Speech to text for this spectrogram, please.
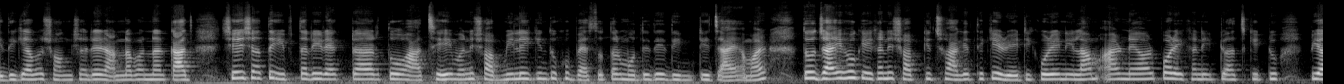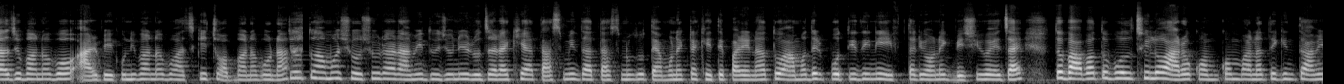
এদিকে আবার সংসারে রান্নাবান্নার কাজ, সেই সাথে ইফতারির একটার তো আছেই মানে সব মিলেই কিন্তু খুব ব্যস্ততার মধ্যে দিয়ে দিনটি যায় আমার। তো যাই হোক, এখানে সব কিছু আগে থেকে রেডি করে নিলাম, আর নেওয়ার পর এখানে একটু আজকে একটু পেঁয়াজও বানাবো, আর বেগুনি বানাবো, আজকে চপ বানাবো না। যেহেতু আমার শ্বশুর আর আমি দুজনেই রোজা রাখি, আর তাসমিদ আর তাসনু তো তেমন একটা খেতে পারে না, তো আমাদের প্রতিদিনই ইফতারি অনেক বেশি হয়ে যায়। তো বাবা তো বলছিল আরও কম কম বানাতে, কিন্তু আমি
